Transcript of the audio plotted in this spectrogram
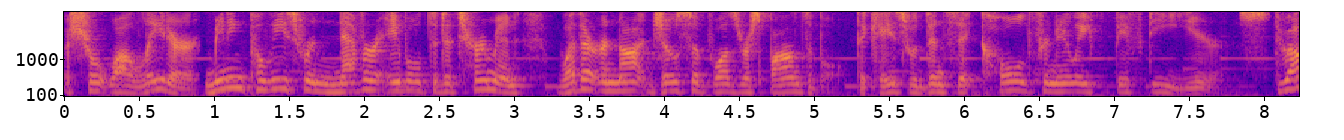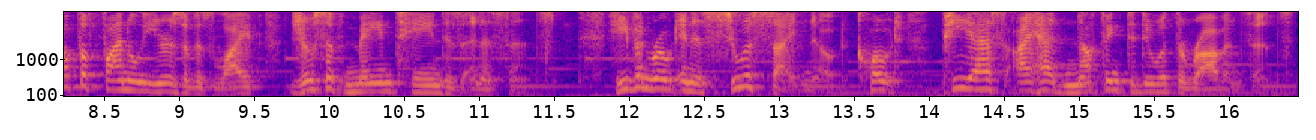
a short while later, meaning police were never able to determine whether or not Joseph was responsible. The case would then sit cold for nearly 50 years. Throughout the final years of his life, Joseph maintained his innocence. He even wrote in his suicide note, quote, P.S. I had nothing to do with the Robinsons.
